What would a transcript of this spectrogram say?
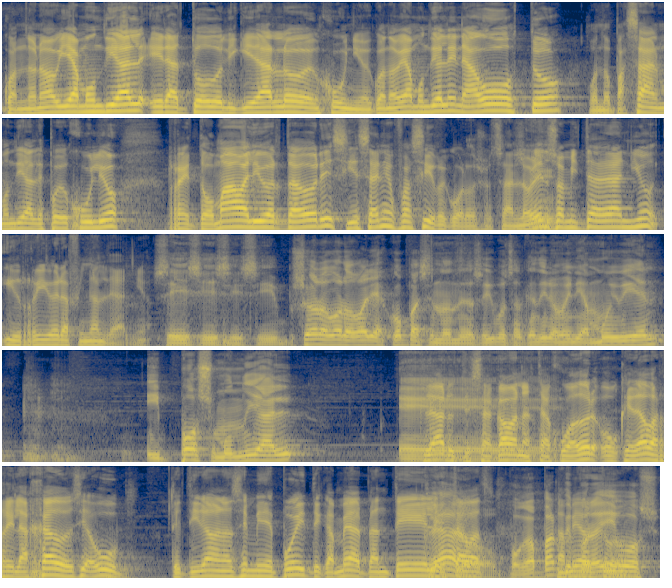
Cuando no había mundial era todo liquidarlo en junio. Y cuando había mundial en agosto, cuando pasaba el mundial después de julio, retomaba Libertadores. Y ese año fue así, recuerdo yo. San Lorenzo Sí. a mitad de año y River a final de año. Sí, sí, sí, sí. Yo recuerdo varias copas en donde los equipos argentinos venían muy bien. Y post mundial. Claro, te sacaban hasta el jugador o quedabas relajado, decía, uh, te tiraban a semi después y te cambiaba el plantel. Claro, estabas, porque aparte por ahí todo. vos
